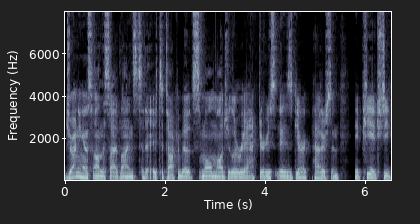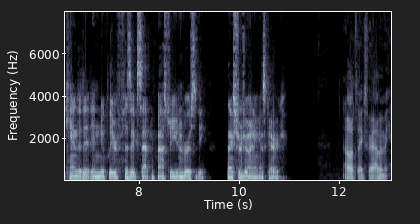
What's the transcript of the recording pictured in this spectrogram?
Joining us on the sidelines today to talk about small modular reactors is Garrick Patterson, a PhD candidate in nuclear physics at McMaster University. Thanks for joining us, Garrick. Oh, thanks for having me.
